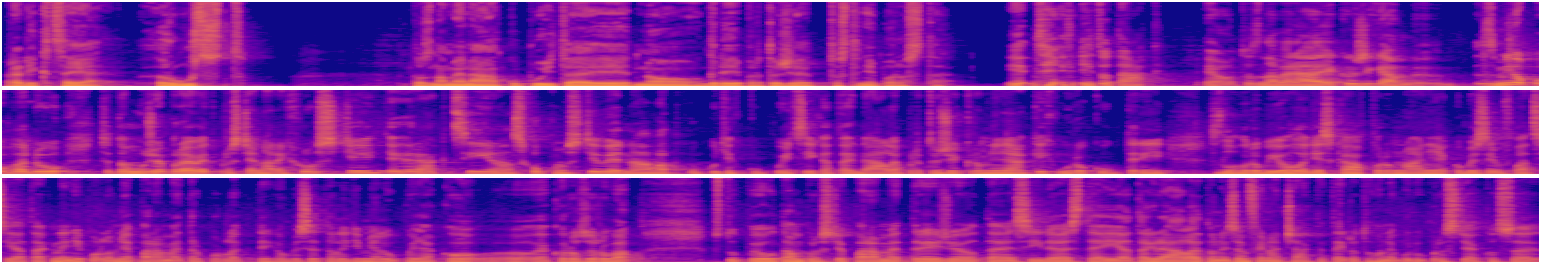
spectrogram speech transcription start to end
predikce je růst, to znamená kupujte jedno, kdy, protože to stejně poroste. Je, je to tak. Jo, to znamená, jako říkám, z mého pohledu se to může projevit prostě na rychlosti těch reakcí, na schopnosti vyjednávat u těch kupujících a tak dále, protože kromě nějakých úroků, který z dlouhodobého hlediska v porovnání jakoby s inflací a tak není podle mě parametr, podle kterého by se ty lidi měli úplně jako, eh, jako rozhodovat. Vstupují tam prostě parametry, že jo, TSI, DSTI a tak dále. To nejsem finančák, tak do toho nebudu prostě jako se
